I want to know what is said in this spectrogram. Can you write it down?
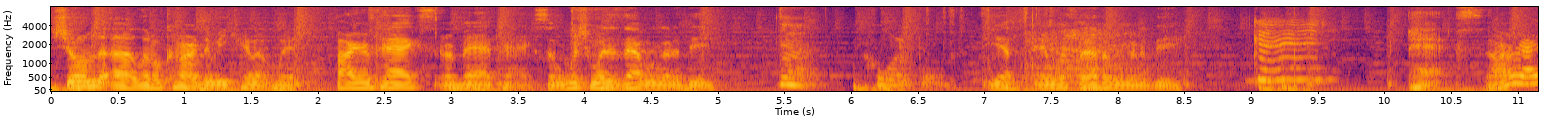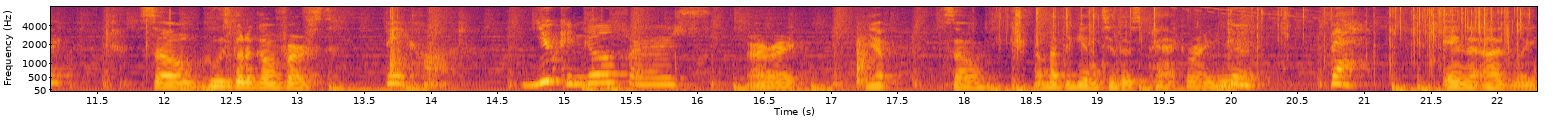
show them the uh, little card that we came up with: fire packs or bad packs. So which one is that one gonna be? The horrible. Yep. And what's the other one gonna be? Good. Packs. All right. So who's gonna go first? Big Hawk. You can go first. All right. Yep. So I'm about to get into this pack right here. Good. Bad. And the ugly.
